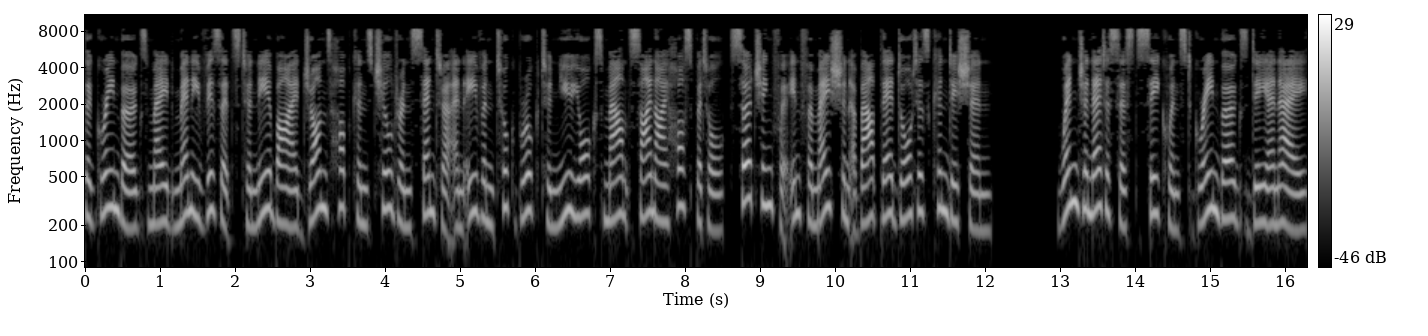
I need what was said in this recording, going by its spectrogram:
The Greenbergs made many visits to nearby Johns Hopkins Children's Center and even took Brooke to New York's Mount Sinai Hospital, searching for information about their daughter's condition. When geneticists sequenced Greenberg's DNA,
